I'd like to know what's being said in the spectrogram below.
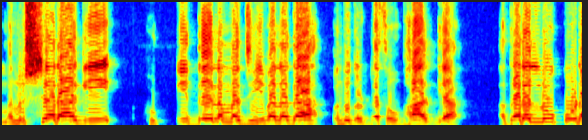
ಮನುಷ್ಯರಾಗಿ ಹುಟ್ಟಿದ್ದೇ ನಮ್ಮ ಜೀವನದ ಒಂದು ದೊಡ್ಡ ಸೌಭಾಗ್ಯ. ಅದರಲ್ಲೂ ಕೂಡ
